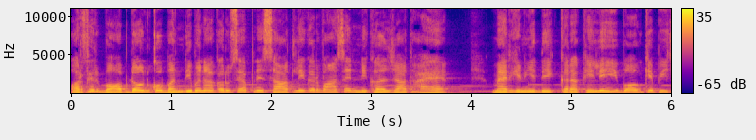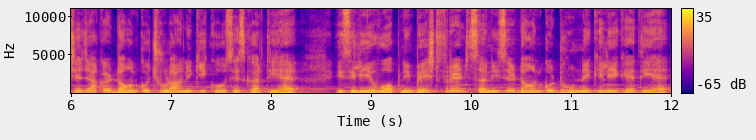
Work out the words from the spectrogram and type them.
और फिर बॉब डॉन को बंदी बनाकर उसे अपने साथ लेकर वहाँ से निकल जाता है। मैरियन ये देखकर अकेले ही बॉब के पीछे जाकर डॉन को छुड़ाने की कोशिश करती है। इसीलिए वो अपनी बेस्ट फ्रेंड सनी से डॉन को ढूँढने के लिए कहती है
